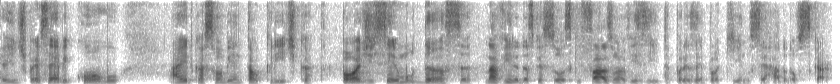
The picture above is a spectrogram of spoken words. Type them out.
E a gente percebe como a educação ambiental crítica pode ser mudança na vida das pessoas que fazem uma visita, por exemplo, aqui no Cerrado da UFSCar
